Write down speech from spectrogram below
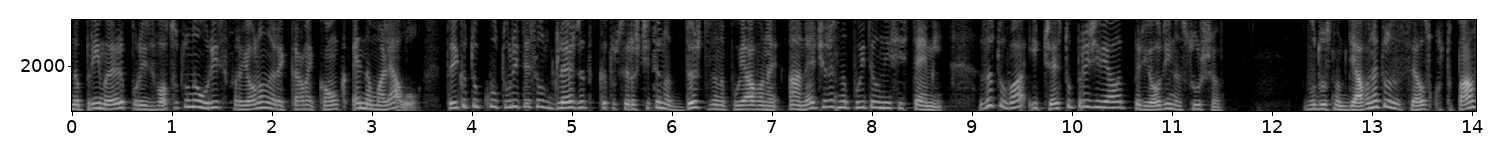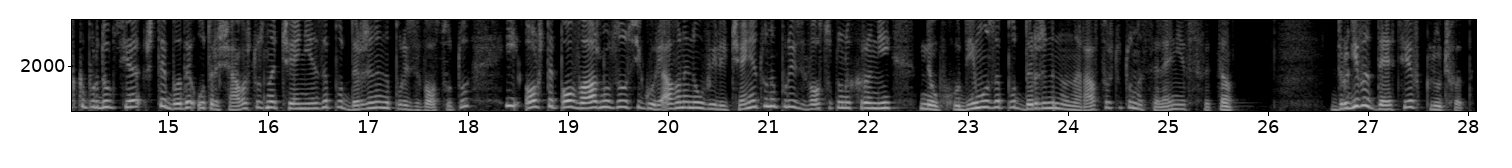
Например, производството на ориз в района на река Меконг е намаляло, тъй като културите се отглеждат като се разчита на дъжд за напояване, а не чрез напоителни системи. Затова и често преживяват периоди на суша. Водоснабдяването за селско-стопанска продукция ще бъде отрешаващо значение за поддържане на производството и още по-важно за осигуряване на увеличението на производството на храни, необходимо за поддържане на нарастващото население в света. Други въздействия включват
